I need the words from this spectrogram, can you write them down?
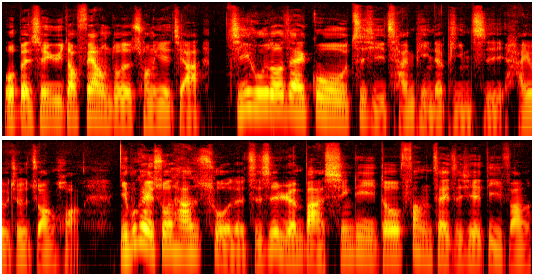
我本身遇到非常多的创业家，几乎都在顾自己产品的品质，还有就是装潢。你不可以说他是错的，只是人把心力都放在这些地方，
